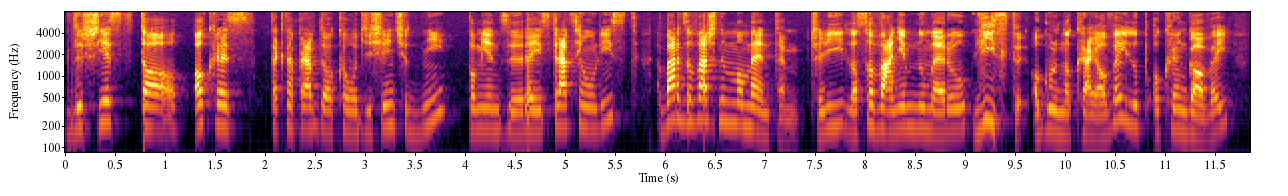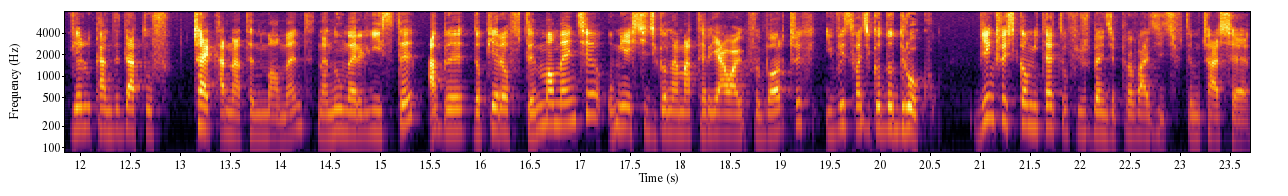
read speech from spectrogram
gdyż jest to okres tak naprawdę około 10 dni pomiędzy rejestracją list a bardzo ważnym momentem, czyli losowaniem numeru listy ogólnokrajowej lub okręgowej. Wielu kandydatów czeka na ten moment, na numer listy, aby dopiero w tym momencie umieścić go na materiałach wyborczych i wysłać go do druku. Większość komitetów już będzie prowadzić w tym czasie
